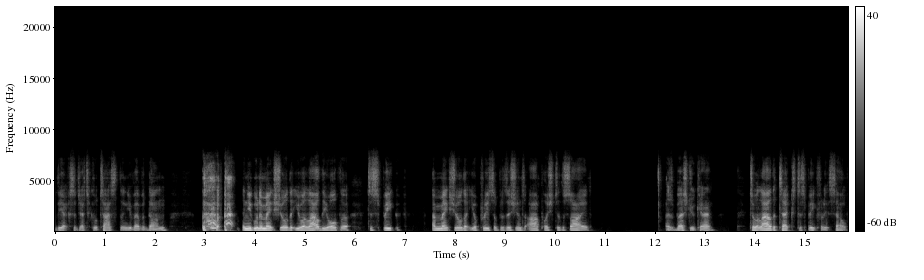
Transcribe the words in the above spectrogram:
the exegetical task than you've ever done. and you're going to make sure that you allow the author to speak and make sure that your presuppositions are pushed to the side as best you can to allow the text to speak for itself.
